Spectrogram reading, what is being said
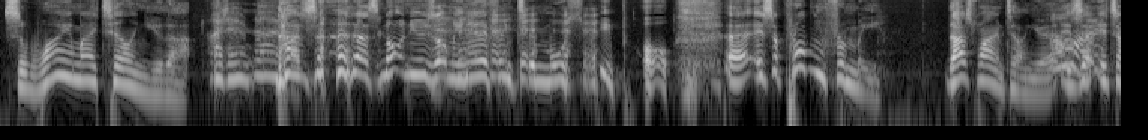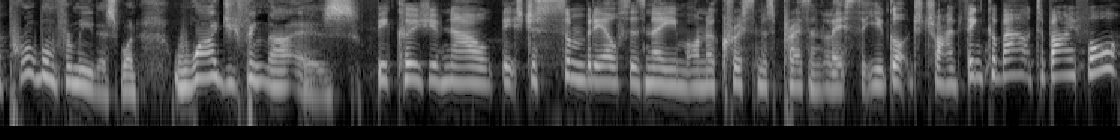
So why am I telling you that? I don't know. That's that's not news that'll mean anything to most people. Uh, it's a problem for me. That's why I'm telling you. It's a, it's a problem for me, this one. Why do you think that is? Because you've now, it's just somebody else's name on a Christmas present list that you've got to try and think about to buy for.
